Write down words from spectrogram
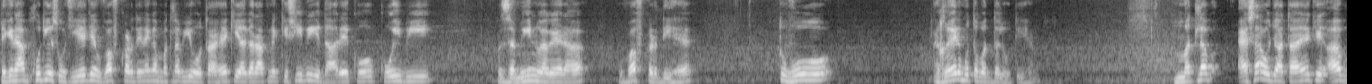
لیکن آپ خود یہ سوچئے کہ وقف کر دینے کا مطلب یہ ہوتا ہے کہ اگر آپ نے کسی بھی ادارے کو کوئی بھی زمین وغیرہ وقف کر دی ہے تو وہ غیر متبدل ہوتی ہے۔ مطلب ایسا ہو جاتا ہے کہ اب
